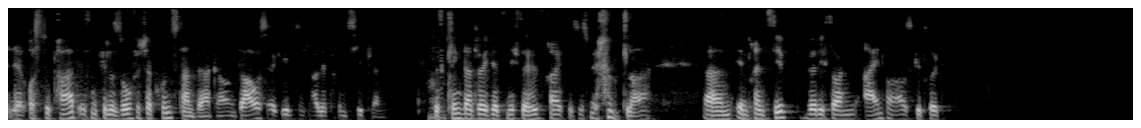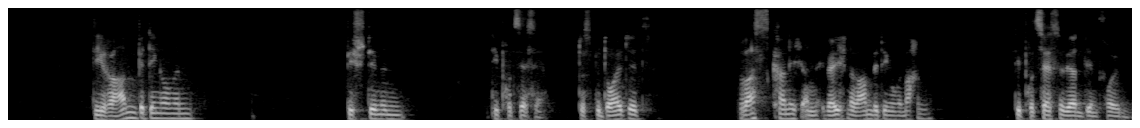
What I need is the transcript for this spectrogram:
der Osteopath ist ein philosophischer Kunsthandwerker und daraus ergeben sich alle Prinzipien. Das klingt natürlich jetzt nicht sehr hilfreich, das ist mir schon klar. Ähm, Im Prinzip würde ich sagen, einfach ausgedrückt, die Rahmenbedingungen bestimmen die Prozesse. Das bedeutet, was kann ich an welchen Rahmenbedingungen machen? Die Prozesse werden dem folgen.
